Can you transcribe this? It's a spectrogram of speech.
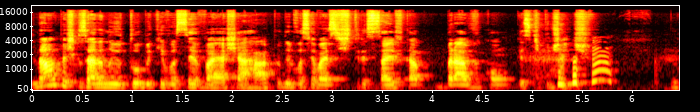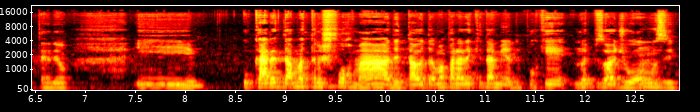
dá uma pesquisada no YouTube que você vai achar rápido e você vai se estressar e ficar bravo com esse tipo de gente. Entendeu? E o cara dá uma transformada e tal, e dá uma parada que dá medo, porque no episódio 11,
